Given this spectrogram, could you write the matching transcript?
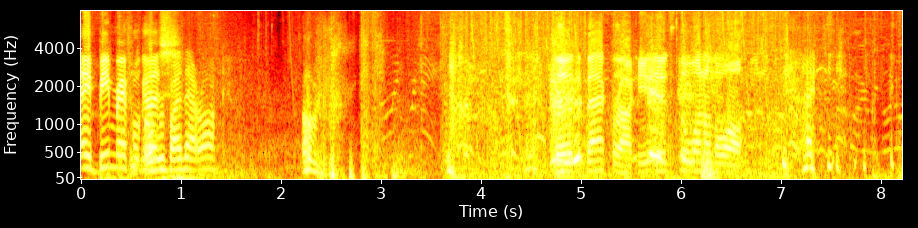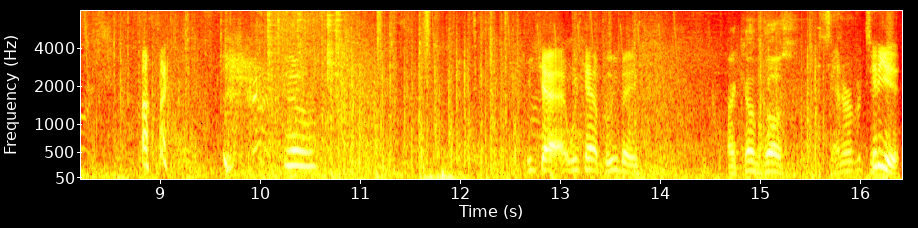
Hey, beam rifle, guys. Over guys. by that rock. Oh, The, the back rock. he- It's the one on the wall. Yo. We can't. We can't blue base. I killed Ghost. Center of Idiot.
